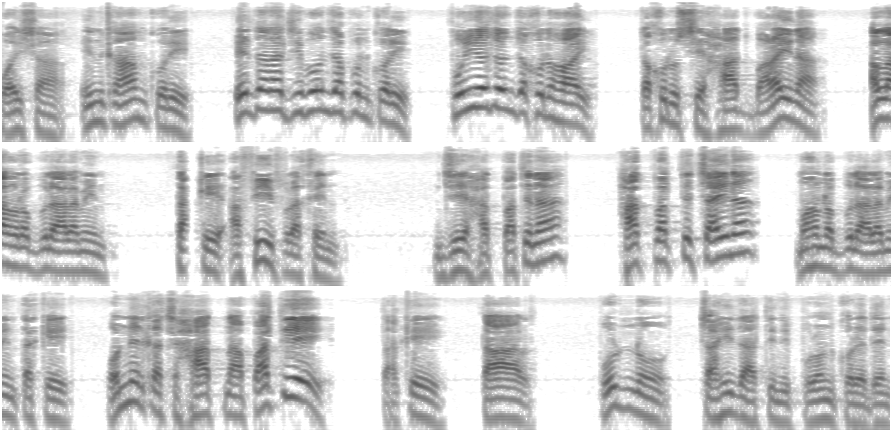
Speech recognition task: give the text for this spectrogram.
পয়সা ইনকাম করে, এর দ্বারা জীবন যাপন করে, প্রয়োজন যখন হয়, তখনও সে হাত বাড়ায় না। আল্লাহ রব্বুল আলমিন তাকে আফিফ রাখেন। যে হাত পাতে না, হাত পাততে চায় না মহানব্বুল আলমিন তাকে অন্যের কাছে হাত না পাতিয়ে তাকে তার পূর্ণ চাহিদা তিনি পূরণ করে দেন।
